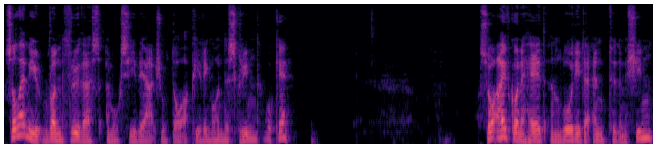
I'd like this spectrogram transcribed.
So let me run through this and we'll see the actual dot appearing on the screen, okay? So I've gone ahead and loaded it into the machine.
